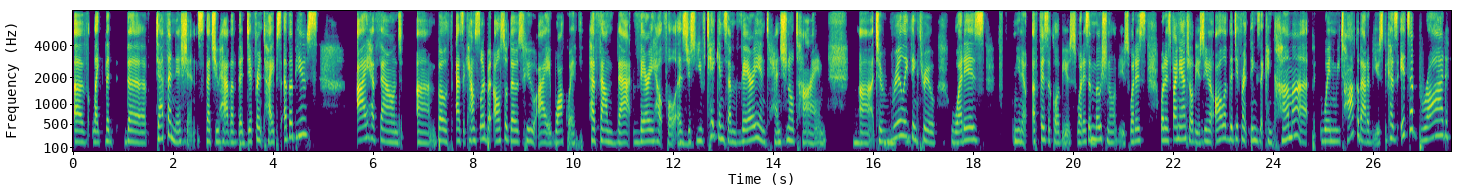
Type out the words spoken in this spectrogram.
of like the the definitions that you have of the different types of abuse. I have found um, both as a counselor, but also those who I walk with have found that very helpful as mm-hmm. just you've taken some very intentional time mm-hmm. uh, to really think through what is you know a physical abuse what is emotional abuse what is what is financial abuse you know all of the different things that can come up when we talk about abuse because it's a broad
